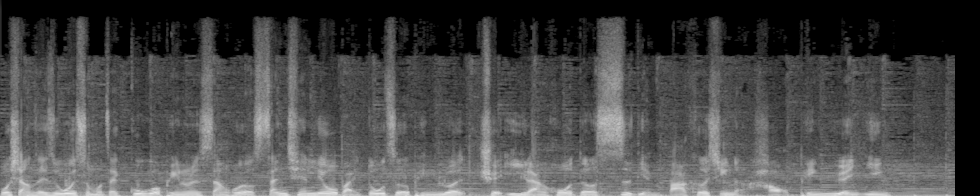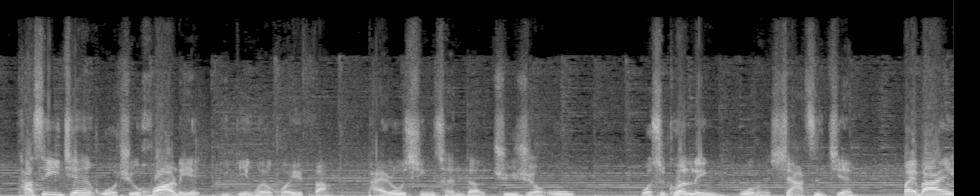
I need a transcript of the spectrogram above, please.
我想这也是为什么在 Google 评论上会有三千六百多则评论，却依然获得四点八颗星的好评原因。它是一间我去花莲一定会回访、排入行程的居酒屋。我是昆凌，我们下次见，拜拜。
